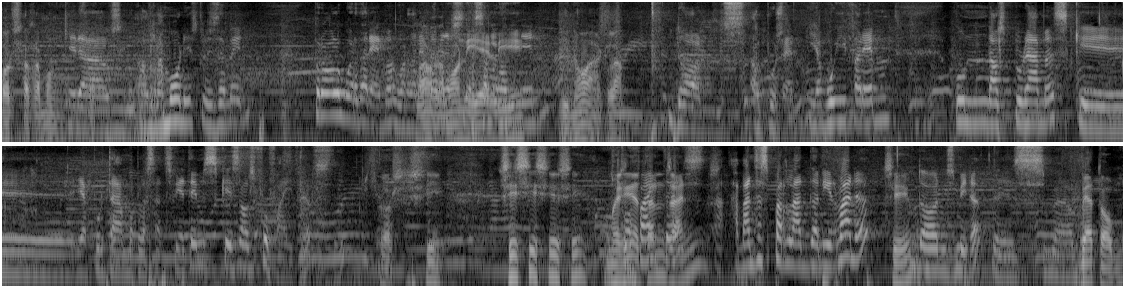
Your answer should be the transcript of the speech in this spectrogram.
Força, Ramon. que era el, Força. el Ramones, precisament, però el guardarem, el guardarem Bueno, Ramon i Eli i Noah, clar. doncs el posem. I avui farem un dels programes que ja portàvem aplaçats feia temps, que és els Foo Fighters. Però sí, sí. Sí, sí, sí, sí. Imagina, tants anys. Abans has parlat de Nirvana, Sí. doncs mira, és, eh, Ve a Tom.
